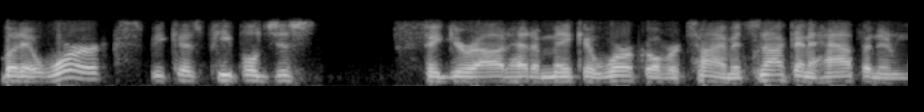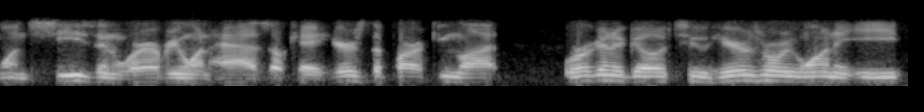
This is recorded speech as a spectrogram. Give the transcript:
but it works because people just figure out how to make it work over time. It's not going to happen in one season where everyone has okay, here's the parking lot we're going to go to, here's where we want to eat,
